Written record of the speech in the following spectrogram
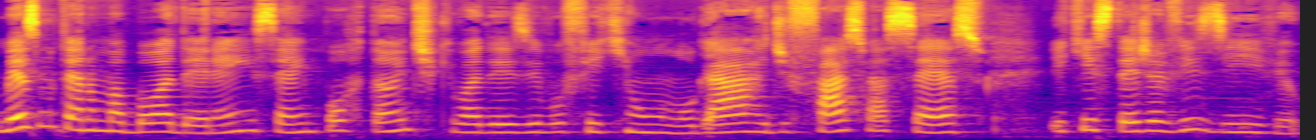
Mesmo tendo uma boa aderência, é importante que o adesivo fique em um lugar de fácil acesso e que esteja visível,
